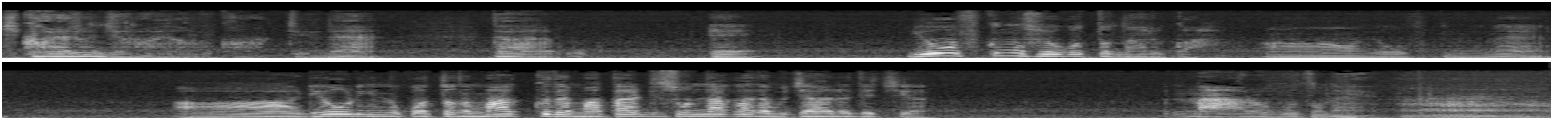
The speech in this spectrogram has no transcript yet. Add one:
惹かれるんじゃないだろうかなっていうね。だから、え、洋服もそういうことになるか。ああ、洋服もね。ああ、料理のことのマックでまたその中でもジャンルで違う。なるほどね。うん。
